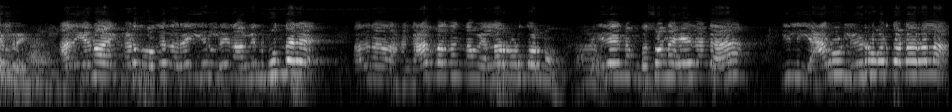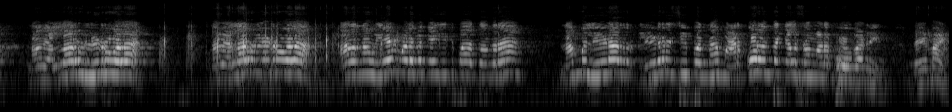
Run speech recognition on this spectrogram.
ಇರ್ಲಿ ಅದು ಏನೋ ಆಗಿ ನಡೆದು ಹೋಗಿದಾರೆ ಇಲ್ರಿ ನಾವ್ ಇನ್ ಮುಂದರೆ. ಅದನ್ನ ಹಂಗಾಗ್ಬಾರ್ದಂಗ ನಾವ್ ಎಲ್ಲಾರು ನೋಡ್ಕೋರ್ನು. ಇದೇ ನಮ್ ಬಸವಣ್ಣ ಹೇಳ್ದಂಗ ಇಲ್ಲಿ ಯಾರು ಲೀಡರ್ಗಳು ದೊಡ್ಡವರಲ್ಲ ನಾವ್ ಎಲ್ಲಾರು ಲೀಡರ್ಗಳ ನಾವ್ ಎಲ್ಲಾರು ಲೀಡರ್ಗಳ ಆದ್ರೆ ನಾವ್ ಏನ್ ಮಾಡ್ಬೇಕಾಗಿತ್ತಪ್ಪ ಅಂತಂದ್ರ ನಮ್ಮ ಲೀಡರ್ ಲೀಡರ್ಶಿಪ್ ಅನ್ನ ಮಾಡ್ಕೋರಂತ ಕೆಲಸ ಮಾಡಕ್ ಹೋಗ್ಬೇಡ್ರಿ. ದಯಮಾಡಿ.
